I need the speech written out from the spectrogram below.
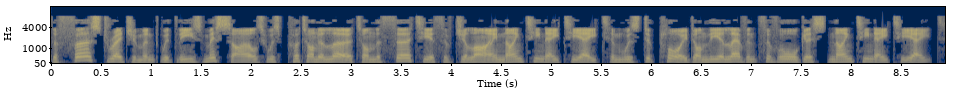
The 1st Regiment with these missiles was put on alert on 30 July 1988 and was deployed on of August 1988.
